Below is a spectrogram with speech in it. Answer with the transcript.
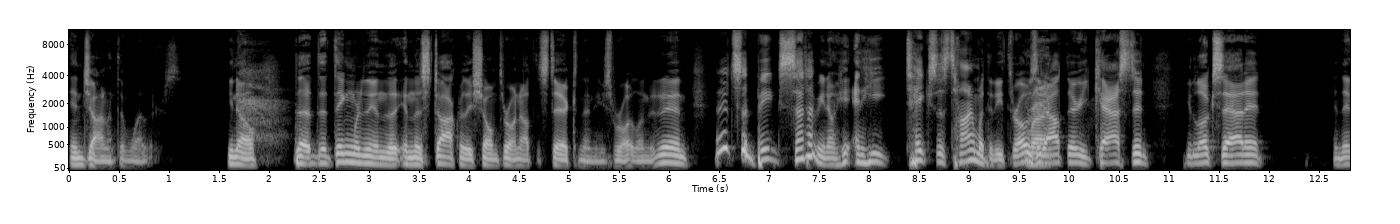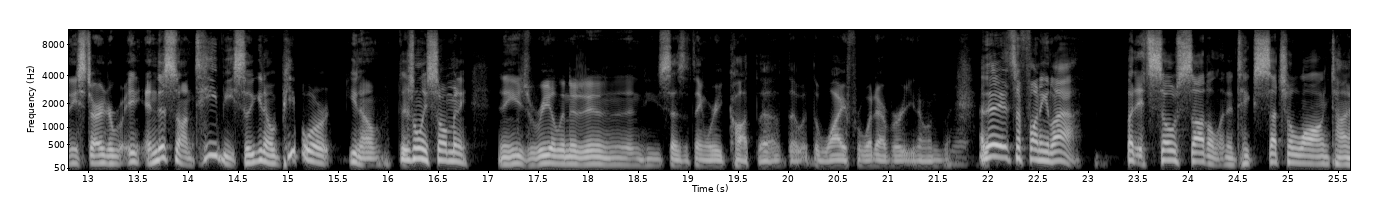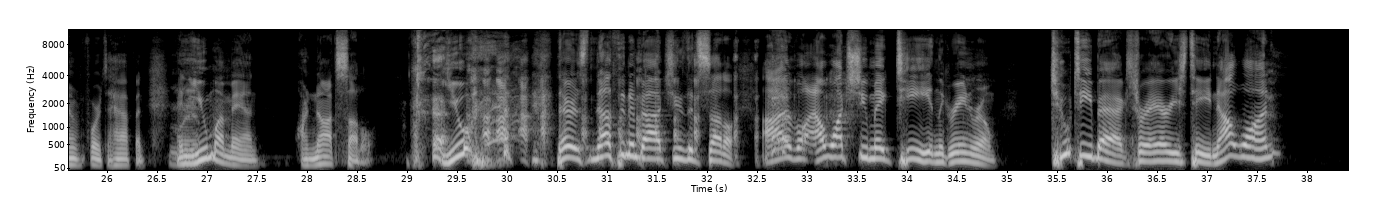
in Jonathan Winters. You know, the the thing when in the in the stock where they show him throwing out the stick and then he's rolling it in, and it's a big setup. You know, he and he takes his time with it. He throws Right. it out there. He casts it. He looks at it. And then he started, to, and this is on TV. So, you know, people are, you know, there's only so many, and he's reeling it in. And he says the thing where he caught the, the, the wife or whatever, you know, and, and then it's a funny laugh, but it's so subtle and it takes such a long time for it to happen. And you, my man, are not subtle. You, there's nothing about you that's subtle. I, I watched you make tea in the green room. Two tea bags for Aries tea, not one.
